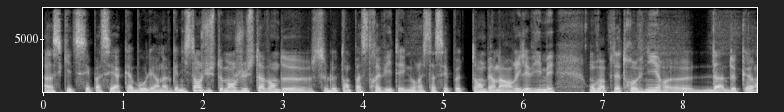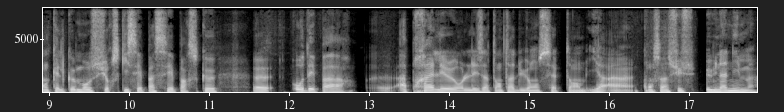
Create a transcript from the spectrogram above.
à, ce qui s'est passé à Kaboul et en Afghanistan. Justement, juste avant de... Le temps passe très vite et il nous reste assez peu de temps, Bernard-Henri Lévy, mais on va peut-être revenir euh, en quelques mots sur ce qui s'est passé parce que euh, au départ, euh, après les attentats du 11 septembre, il y a un consensus unanime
